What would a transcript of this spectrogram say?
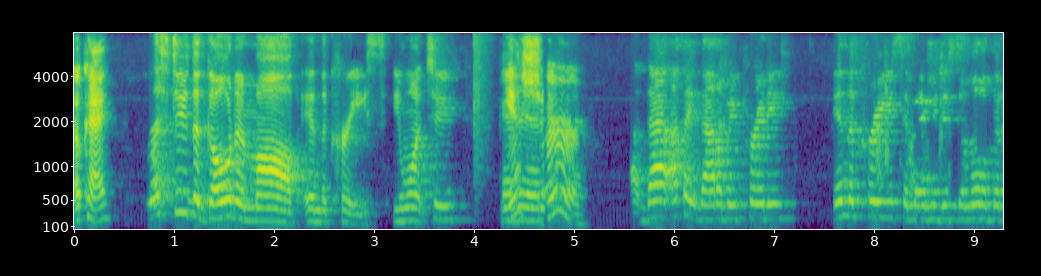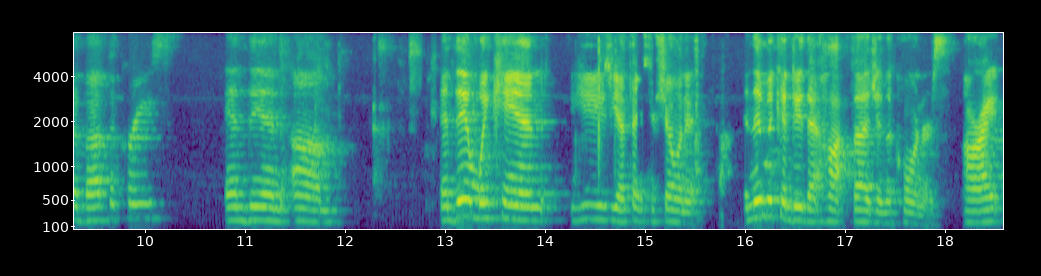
Okay. Let's do the golden mauve in the crease. You want to? yeah, sure. That I think that'll be pretty in the crease and maybe just a little bit above the crease. And then um and then we can use, yeah, thanks for showing it. And then we can do that hot fudge in the corners. All right.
